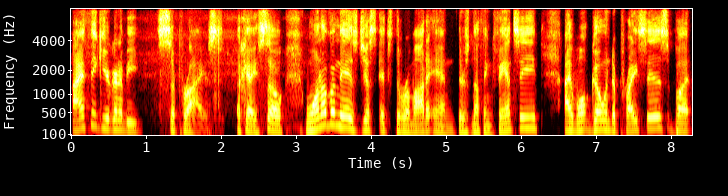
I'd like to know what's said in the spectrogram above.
I think you're going to be surprised. Okay, so one of them is just it's the Ramada Inn. There's nothing fancy. I won't go into prices, but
